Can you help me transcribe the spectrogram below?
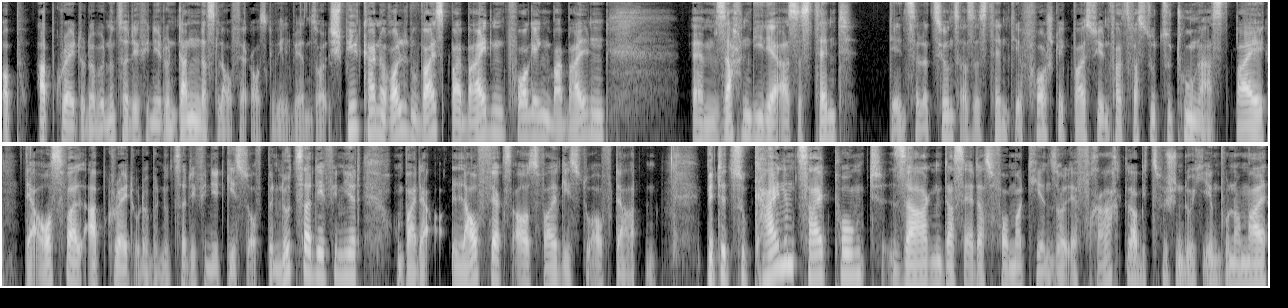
ob Upgrade oder Benutzer definiert und dann das Laufwerk ausgewählt werden soll. Spielt keine Rolle, du weißt bei beiden Vorgängen, bei beiden ähm, Sachen, die der Assistent der Installationsassistent dir vorschlägt, weißt du jedenfalls, was du zu tun hast. Bei der Auswahl Upgrade oder Benutzer definiert gehst du auf Benutzer definiert und bei der Laufwerksauswahl gehst du auf Daten. Bitte zu keinem Zeitpunkt sagen, dass er das formatieren soll. Er fragt, glaube ich, zwischendurch irgendwo nochmal,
